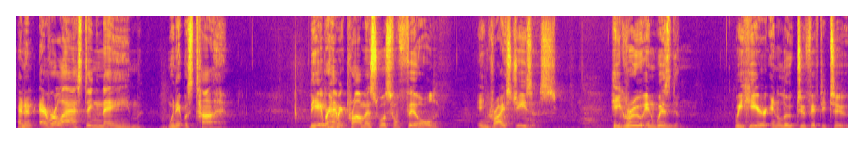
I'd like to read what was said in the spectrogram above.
and an everlasting name when it was time. The Abrahamic promise was fulfilled in Christ Jesus. He grew in wisdom. We hear in Luke 2:52.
